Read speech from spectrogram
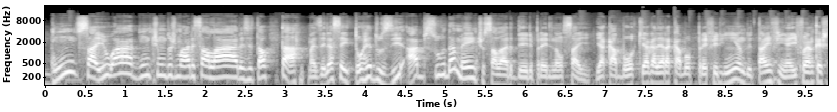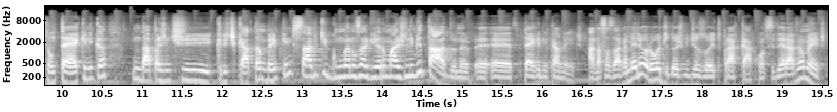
Gun saiu, ah, Gun tinha um dos maiores salários e tal. Tá, mas ele aceitou reduzir absurdamente o salário dele para ele não sair. E acabou que a galera acabou preferindo e tal. Enfim, aí foi uma questão técnica. Não dá pra gente criticar também, porque a gente sabe que Gun era um zagueiro mais limitado, né? É, é, tecnicamente. A nossa zaga melhorou de 2018 para cá, consideravelmente.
